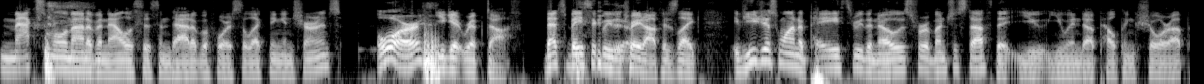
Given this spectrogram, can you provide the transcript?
maximal amount of analysis and data before selecting insurance, or you get ripped off. That's basically the Yeah. trade-off. Is like if you just want to pay through the nose for a bunch of stuff that you you end up helping shore up.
